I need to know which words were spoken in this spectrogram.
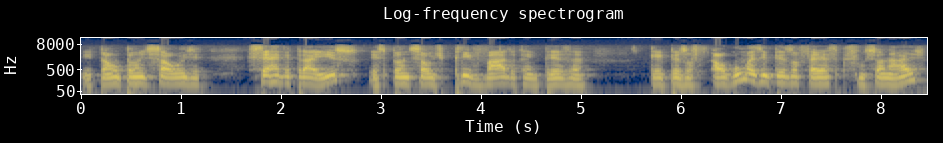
Então, o plano de saúde serve para isso. Esse plano de saúde privado que a empresa, que a empresa algumas empresas oferecem para os funcionários.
